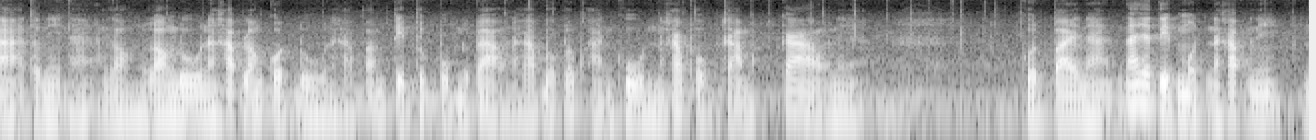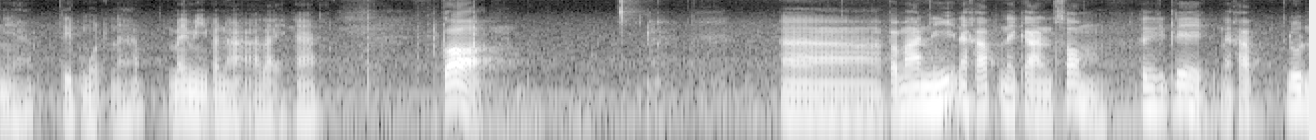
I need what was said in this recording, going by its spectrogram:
อ่าตัวนี้นะฮะลองลองดูนะครับ ลองกดดูนะครับว่ามันติดทุกปุ่มหรือเปล่านะครับ บวกลบหารคูณนะครับหกสามเก้าเนี่ยกดไปนะ น่าจะติดหมดนะครับ อันนี้เนี่ยติดหมดนะครับ ไม่มีปัญหาอะไรนะก็ประมาณนี้นะครับในการซ่อมเครื่องคิดเลขนะครับ รุ่น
